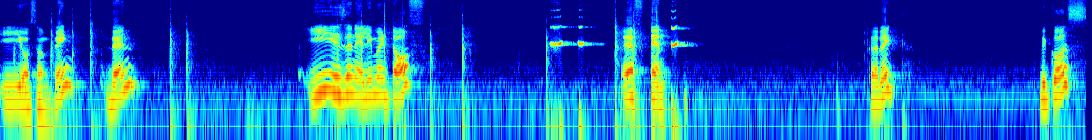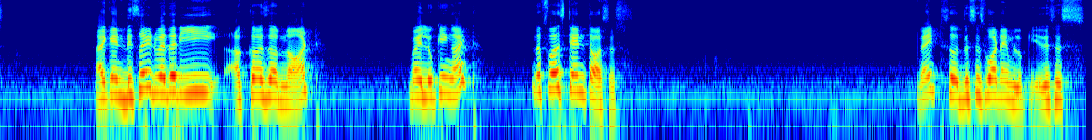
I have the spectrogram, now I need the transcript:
E or something then E is an element of f 10 correct because I can decide whether E occurs or not by looking at the first 10 tosses right. So, this is what I am looking this is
